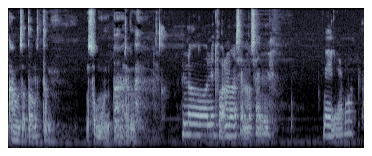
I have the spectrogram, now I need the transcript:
Kauan sä oot ollut tämän sumun äärellä? No nyt varmaan semmoisen neljä vuotta.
